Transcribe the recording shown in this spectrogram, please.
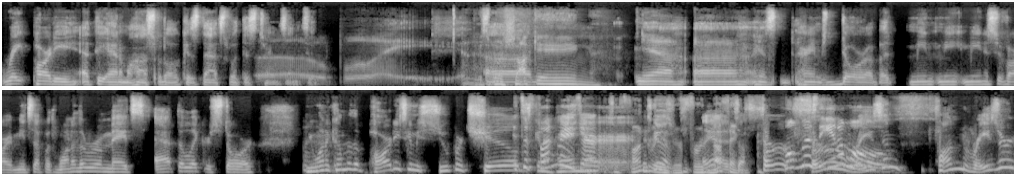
rape party at the animal hospital because that's what this turns into. Oh boy. This was Um, shocking. Yeah, uh, I guess her name's Dora, but Mina, Mina Suvari meets up with one of the roommates at the liquor store. You want to come to the party? It's gonna be super chill. It's a Just gonna hang. It's a fundraiser. It's gonna- fundraiser for yeah, nothing. It's a fur, Homeless fur animals. raisin fundraiser.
